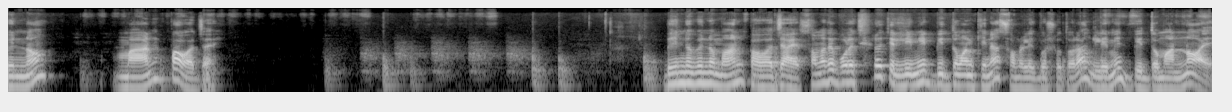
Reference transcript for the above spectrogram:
ভিন্ন মান পাওয়া যায়। ভিন্ন ভিন্ন মান পাওয়া যায়। আমাদের বলেছিল যে লিমিট বিদ্যমান কিনা, আমরা লিখব সুতরাং লিমিট বিদ্যমান নয়।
